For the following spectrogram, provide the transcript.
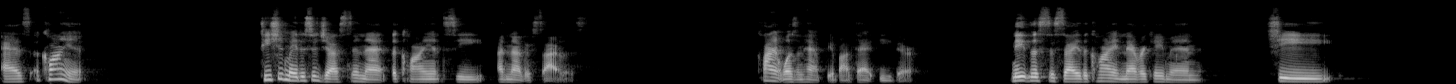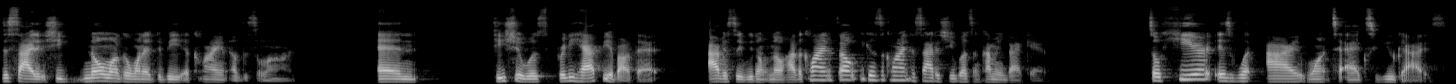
as a client. Tisha made a suggestion that the client see another stylist. Client wasn't happy about that either. Needless to say, the client never came in. She decided she no longer wanted to be a client of the salon. And Tisha was pretty happy about that. Obviously, we don't know how the client felt because the client decided she wasn't coming back in. So here is what I want to ask you guys.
